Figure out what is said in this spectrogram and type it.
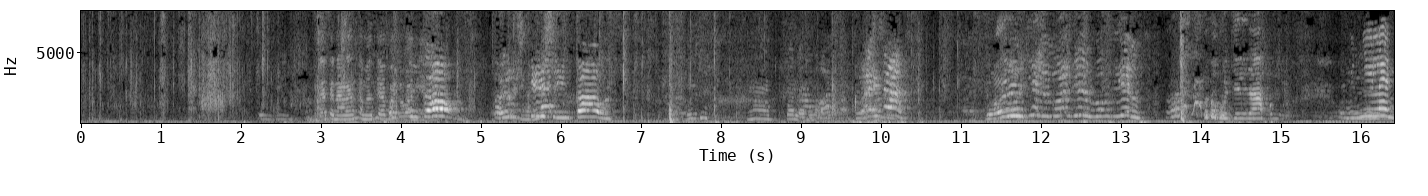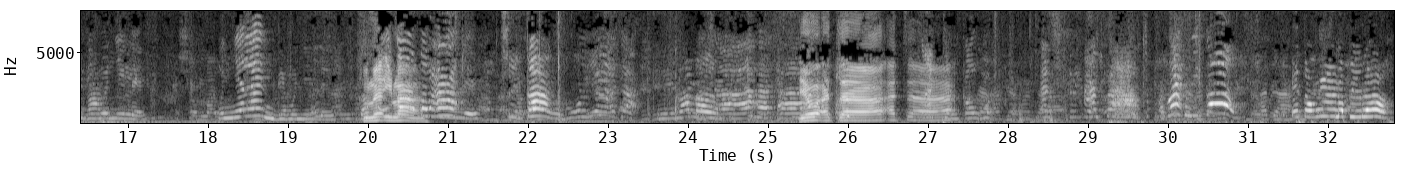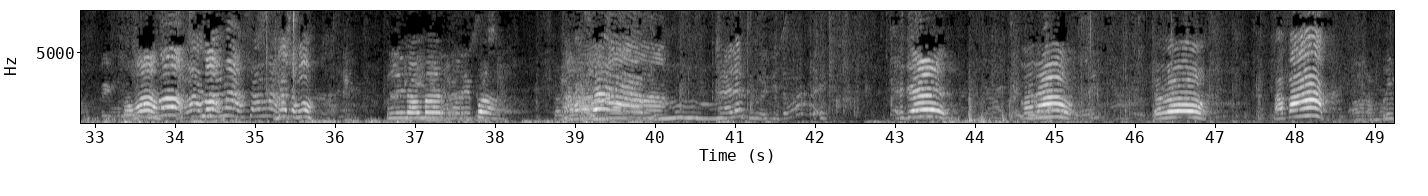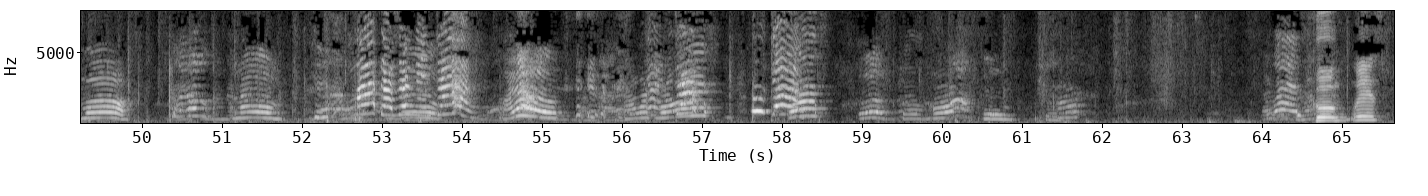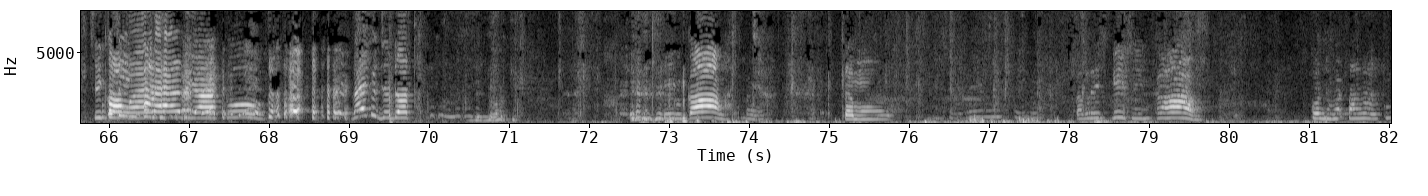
Kita kenalan sama siapa kawannya? Singkong. Rizky singkong. Apa lah? Aisan. Bungil. Bungil dah. Bunyilan di. Sule nomor. Yo Aca, Aca. Hitungnya anak piro? Songo. Songo. Iya songo. Beli nomor ribu. Singkong. Ketemu. Bang Rizky singkong. Kon demek tanganku.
